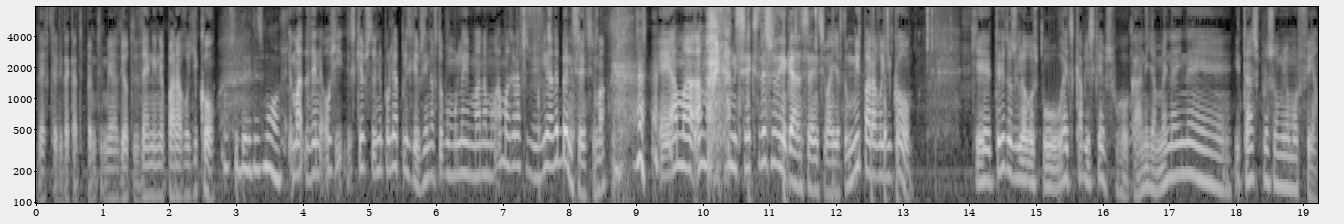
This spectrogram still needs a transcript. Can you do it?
δεύτερη, δεκατηπέμπτη μοίρα διότι δεν είναι παραγωγικό. Ο συντηρητισμός. Ε, μα δεν, όχι, σκέψτε, είναι πολύ απλή σκέψη. Είναι αυτό που μου λέει η μάνα μου. Άμα γράφεις βιβλία, δεν παίρνεις ένσημα. ε, άμα άμα κάνεις σεξ, δεν σου δίνει κανένας ένσημα γι' αυτό. Μη παραγωγικό. Και τρίτος λόγος που έτσι κάποιες σκέψεις που έχω κάνει για μένα είναι η τάση προς ομοιομορφία.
